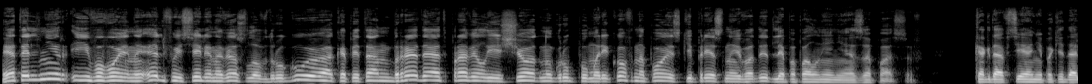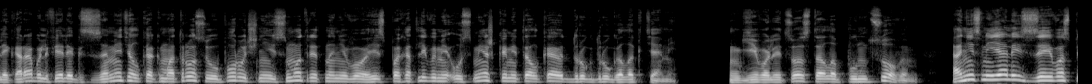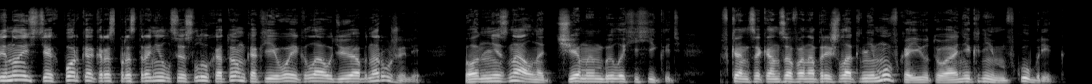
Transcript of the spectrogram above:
Этельнир и его воины-эльфы сели на весло в другую, а капитан Брэде отправил еще одну группу моряков на поиски пресной воды для пополнения запасов. Когда все они покидали корабль, Феликс заметил, как матросы у поручней смотрят на него и с похотливыми усмешками толкают друг друга локтями. Его лицо стало пунцовым. Они смеялись за его спиной с тех пор, как распространился слух о том, как его и Клаудию обнаружили. Он не знал, над чем им было хихикать. В конце концов, она пришла к нему в каюту, а не к ним в кубрик.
